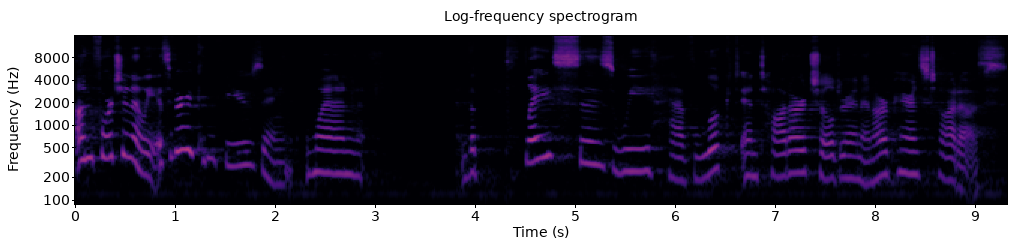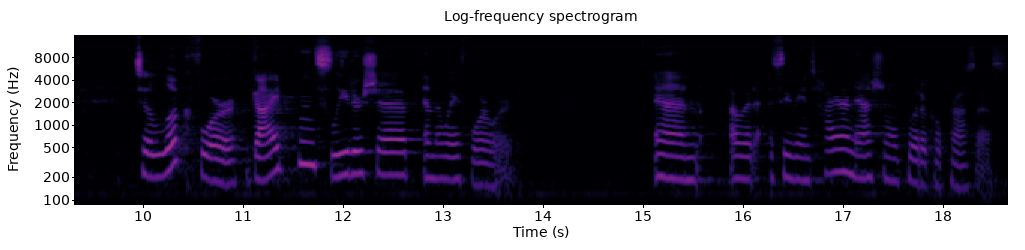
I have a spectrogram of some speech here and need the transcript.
Unfortunately, it's very confusing when the places we have looked and taught our children and our parents taught us to look for guidance, leadership, and the way forward. And I would see the entire national political process,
